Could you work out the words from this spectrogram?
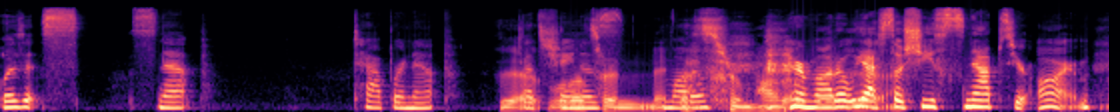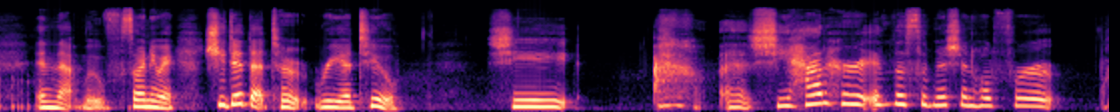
was it s- snap, tap or nap? Yeah, That's well, that's Shayna's her na- motto. that's her motto, Her motto, yeah. yeah. So she snaps your arm in that move. So anyway, she did that to Rhea too. She, uh, she had her in the submission hold for I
